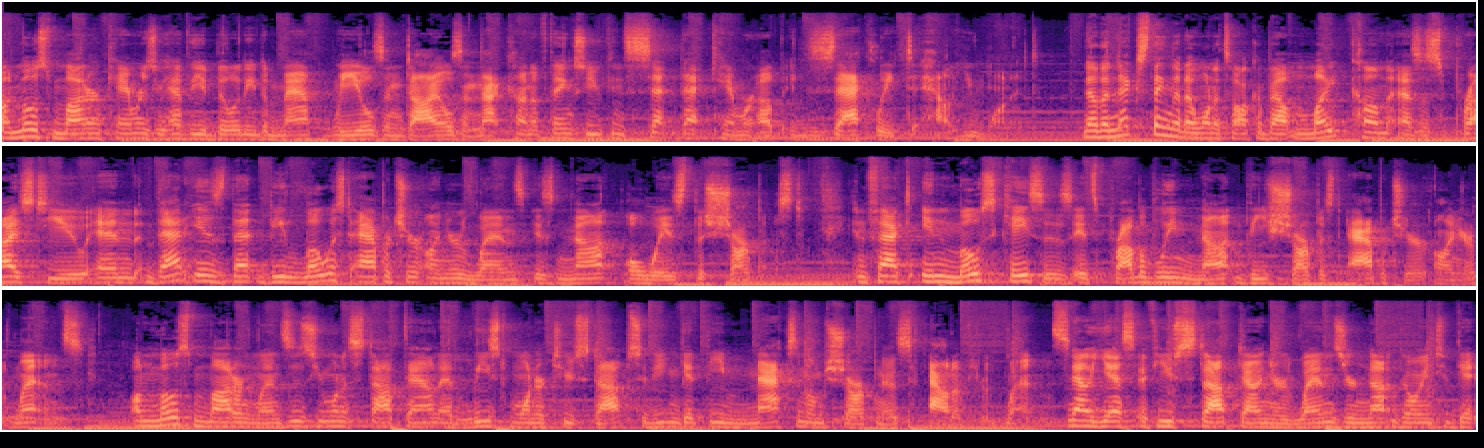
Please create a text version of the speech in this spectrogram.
On most modern cameras, you have the ability to map wheels and dials and that kind of thing, so you can set that camera up exactly to how you want it. Now the next thing that I want to talk about might come as a surprise to you, and that is that the lowest aperture on your lens is not always the sharpest. In fact, in most cases, it's probably not the sharpest aperture on your lens. On most modern lenses, you want to stop down at least one or two stops so that you can get the maximum sharpness out of your lens. Now yes, if you stop down your lens, you're not going to get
